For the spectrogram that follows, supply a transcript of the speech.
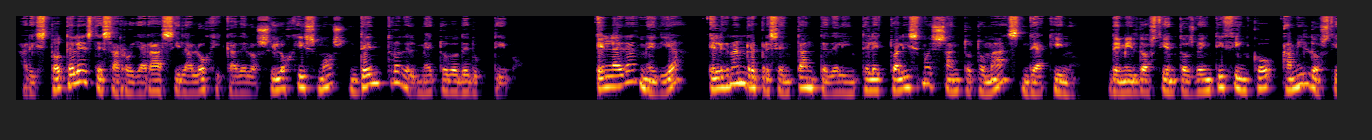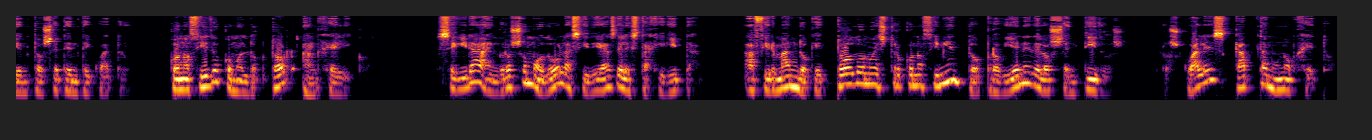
Aristóteles desarrollará así la lógica de los silogismos dentro del método deductivo. En la Edad Media, el gran representante del intelectualismo es Santo Tomás de Aquino, de 1225 a 1274 conocido como el doctor angélico. Seguirá en grosso modo las ideas del estagirita, afirmando que todo nuestro conocimiento proviene de los sentidos, los cuales captan un objeto.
